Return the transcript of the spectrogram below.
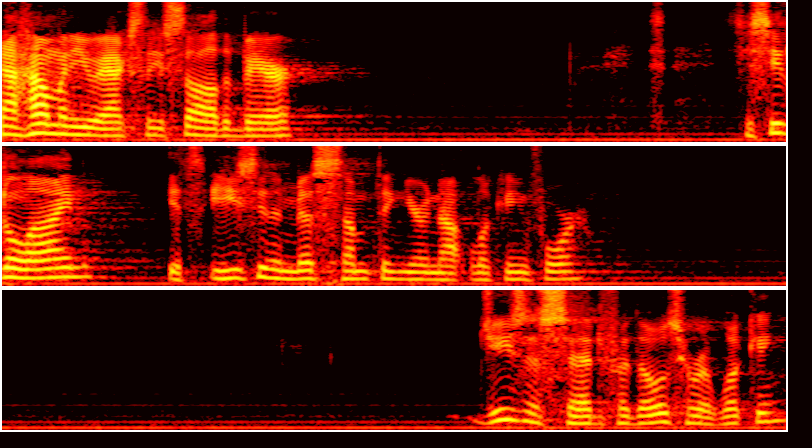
Now, how many of you actually saw the bear? Do you see the line? It's easy to miss something you're not looking for. Jesus said, For those who are looking,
